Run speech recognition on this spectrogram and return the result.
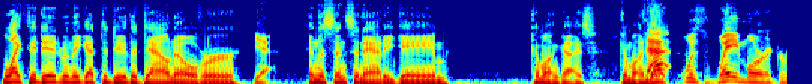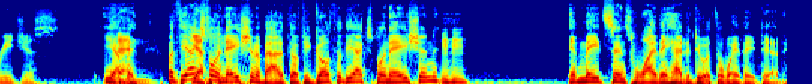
Like they did when they got to do the down over Yeah. in the Cincinnati game. Come on, guys. Come on. That was way more egregious. Yeah, but, but the yesterday. explanation about it, though, if you go through the explanation, Mm-hmm. it made sense why they had to do it the way they did.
